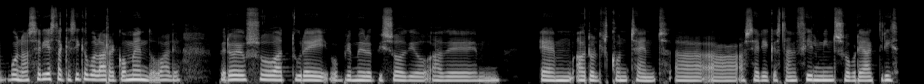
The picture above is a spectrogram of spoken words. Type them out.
Bueno, a serie esta que sí que vos la recomendo, vale? Pero eu só aturei o primeiro episodio, a de um, Adults Content, a, a, a serie que está en filming sobre a actriz,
